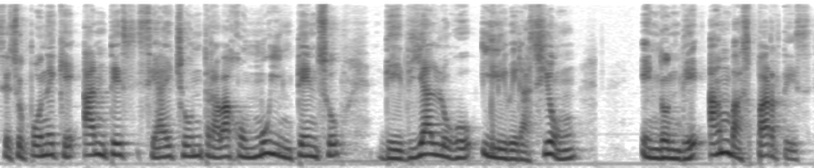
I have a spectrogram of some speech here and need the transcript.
se supone que antes se ha hecho un trabajo muy intenso de diálogo y liberación en donde ambas partes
